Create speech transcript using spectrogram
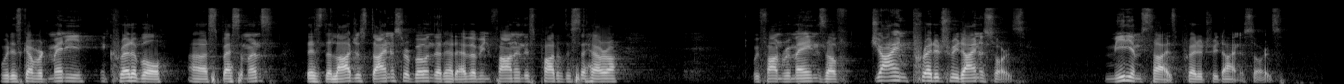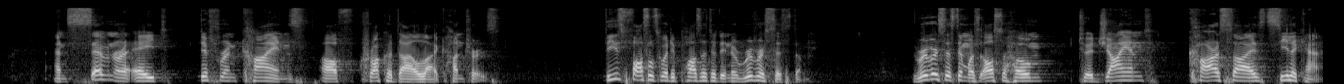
We discovered many incredible uh, specimens. There's the largest dinosaur bone that had ever been found in this part of the Sahara. We found remains of giant predatory dinosaurs, medium sized predatory dinosaurs, and seven or eight different kinds of crocodile like hunters. These fossils were deposited in a river system. The river system was also home to a giant car sized coelacanth,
